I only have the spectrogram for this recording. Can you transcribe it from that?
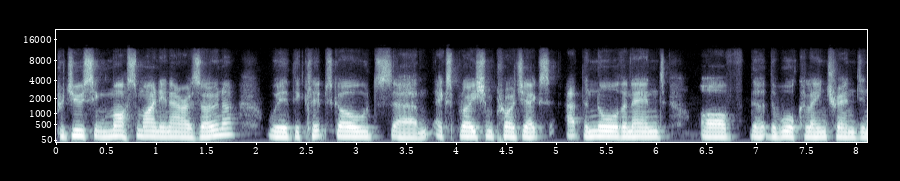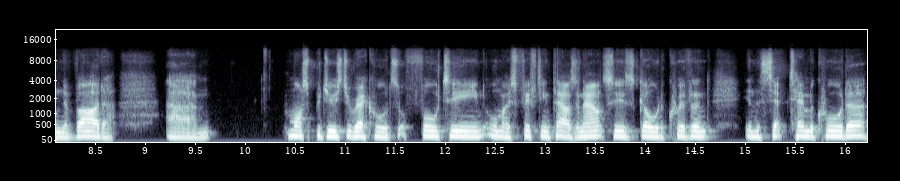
producing Moss Mine in Arizona with Eclipse Gold's um, exploration projects at the northern end of the, the Walker Lane trend in Nevada. Um, Moss produced a record sort of 14, almost 15,000 ounces gold equivalent in the September quarter,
